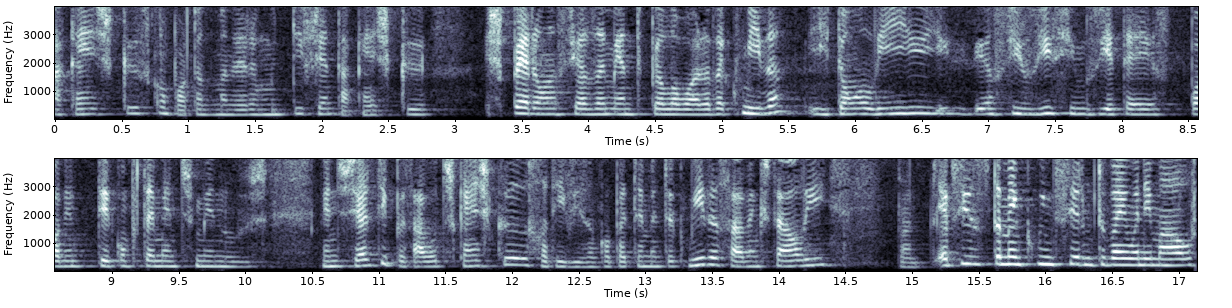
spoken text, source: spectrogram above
Há cães que se comportam de maneira muito diferente. Há cães que esperam ansiosamente pela hora da comida e estão ali ansiosíssimos e até podem ter comportamentos menos, menos certos. E depois há outros cães que relativizam completamente a comida, sabem que está ali Pronto. É preciso também conhecer muito bem o animal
